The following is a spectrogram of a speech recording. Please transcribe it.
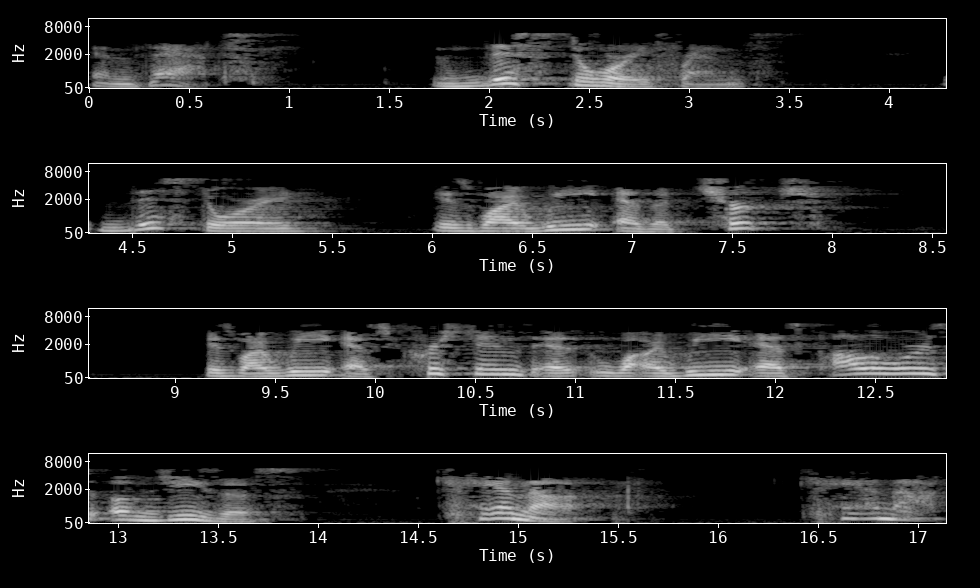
And that, this story, friends, this story is why we as a church, is why we as Christians, why we as followers of Jesus cannot, cannot,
